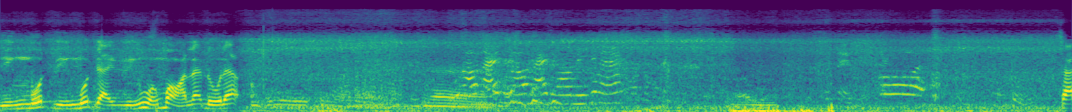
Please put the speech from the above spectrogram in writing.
หญิงมุดหญิงมุดใหญ่หญิงห่วงหมอนแล้วดูแล้วเออเอาไหนเอาไหนเอานี้ใช่ไหมโอ้ยใช่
